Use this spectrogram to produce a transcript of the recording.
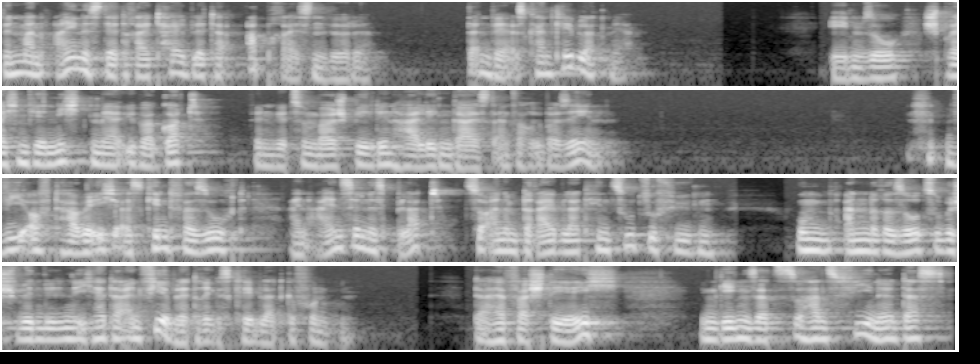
Wenn man eines der drei Teilblätter abreißen würde, dann wäre es kein Kleeblatt mehr. Ebenso sprechen wir nicht mehr über Gott, wenn wir zum Beispiel den Heiligen Geist einfach übersehen. Wie oft habe ich als Kind versucht, ein einzelnes Blatt zu einem Dreiblatt hinzuzufügen um andere so zu beschwindeln, ich hätte ein vierblättriges Kleeblatt gefunden. Daher verstehe ich, im Gegensatz zu Hans Fiene, dass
